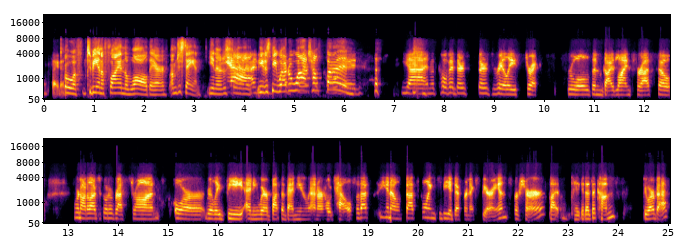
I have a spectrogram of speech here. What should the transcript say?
I'm excited. Oh, to be in a fly in the wall there. I'm just saying, you know, just yeah, I mean, you just be able to watch. How fun! yeah, and with COVID, there's there's really strict rules and guidelines for us. So we're not allowed to go to restaurants or really be anywhere but the venue and our hotel. So that's, you know, that's going to be a different experience for sure, but take it as it comes, do our best.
